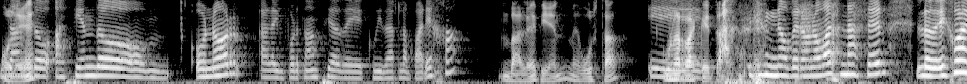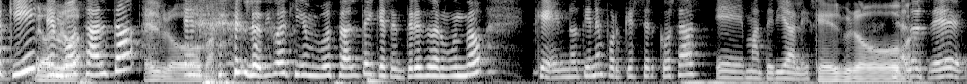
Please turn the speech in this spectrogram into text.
Dando, haciendo honor a la importancia de cuidar la pareja. Vale, bien, me gusta. Eh, Una raqueta. No, pero no vas a ser. Lo dejo aquí No, en broma. voz alta. Es broma. lo digo aquí en voz alta y que se entere todo el mundo que no tienen por qué ser cosas eh, materiales. que es broma. Ya lo sé.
